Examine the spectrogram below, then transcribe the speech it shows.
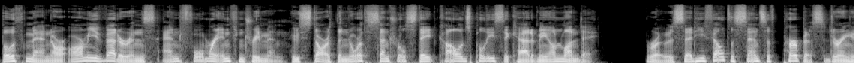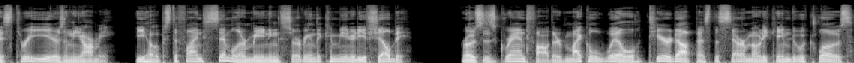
Both men are Army veterans and former infantrymen who start the North Central State College Police Academy on Monday. Rose said he felt a sense of purpose during his three years in the Army. He hopes to find similar meaning serving the community of Shelby. Rose's grandfather, Michael Will, teared up as the ceremony came to a close.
